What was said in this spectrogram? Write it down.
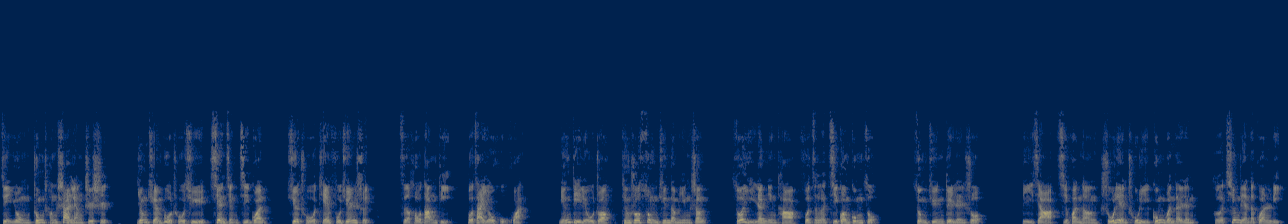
禁用忠诚善良之士，应全部除去县警机关，削除田赋捐税。此后当地不再有虎患。明帝刘庄听说宋军的名声，所以任命他负责机关工作。宋军对人说：“陛下喜欢能熟练处理公文的人和清廉的官吏，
